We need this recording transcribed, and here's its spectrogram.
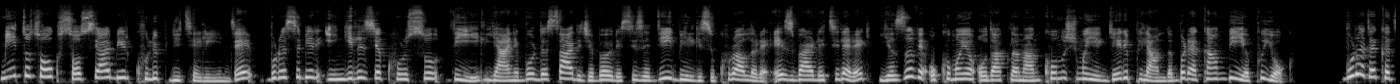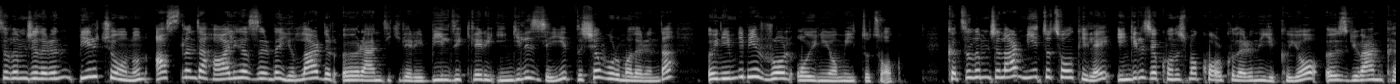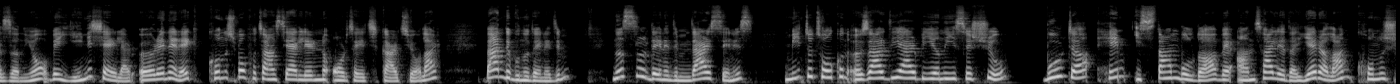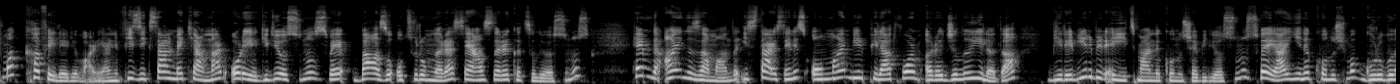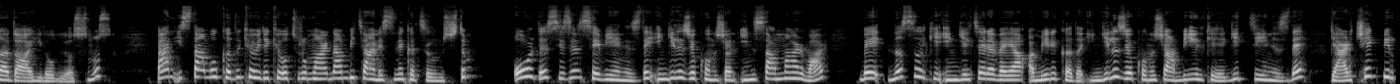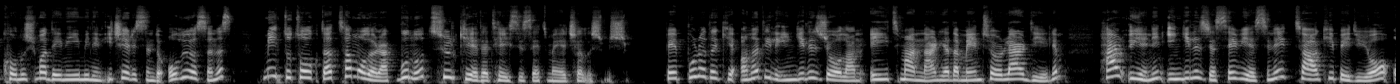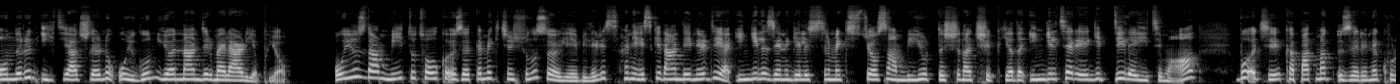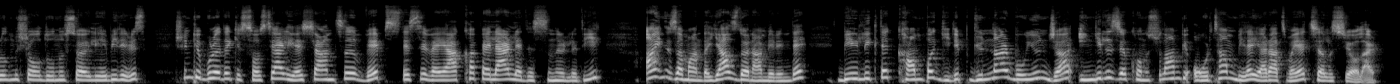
Meet to Talk sosyal bir kulüp niteliğinde. Burası bir İngilizce kursu değil. Yani burada sadece böyle size dil bilgisi kuralları ezberletilerek yazı ve okumaya odaklanan konuşmayı geri planda bırakan bir yapı yok. Burada katılımcıların birçoğunun aslında hali hazırda yıllardır öğrendikleri, bildikleri İngilizceyi dışa vurmalarında önemli bir rol oynuyor Meet to Talk. Katılımcılar Meet to Talk ile İngilizce konuşma korkularını yıkıyor, özgüven kazanıyor ve yeni şeyler öğrenerek konuşma potansiyellerini ortaya çıkartıyorlar. Ben de bunu denedim. Nasıl denedim derseniz Meet to Talk'un özel diğer bir yanı ise şu. Burada hem İstanbul'da ve Antalya'da yer alan konuşma kafeleri var. Yani fiziksel mekanlar oraya gidiyorsunuz ve bazı oturumlara, seanslara katılıyorsunuz. Hem de aynı zamanda isterseniz online bir platform aracılığıyla da birebir bir eğitmenle konuşabiliyorsunuz veya yine konuşma grubuna dahil oluyorsunuz. Ben İstanbul Kadıköy'deki oturumlardan bir tanesine katılmıştım. Orada sizin seviyenizde İngilizce konuşan insanlar var ve nasıl ki İngiltere veya Amerika'da İngilizce konuşan bir ülkeye gittiğinizde gerçek bir konuşma deneyiminin içerisinde oluyorsanız Meet to Talk da tam olarak bunu Türkiye'de tesis etmeye çalışmış. Ve buradaki ana dili İngilizce olan eğitmenler ya da mentörler diyelim her üyenin İngilizce seviyesini takip ediyor, onların ihtiyaçlarına uygun yönlendirmeler yapıyor. O yüzden Meet to Talk'u özetlemek için şunu söyleyebiliriz. Hani eskiden denirdi ya İngilizceni geliştirmek istiyorsan bir yurt dışına çık ya da İngiltere'ye git dil eğitimi al. Bu açığı kapatmak üzerine kurulmuş olduğunu söyleyebiliriz. Çünkü buradaki sosyal yaşantı web sitesi veya kafelerle de sınırlı değil. Aynı zamanda yaz dönemlerinde birlikte kampa gidip günler boyunca İngilizce konuşulan bir ortam bile yaratmaya çalışıyorlar.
